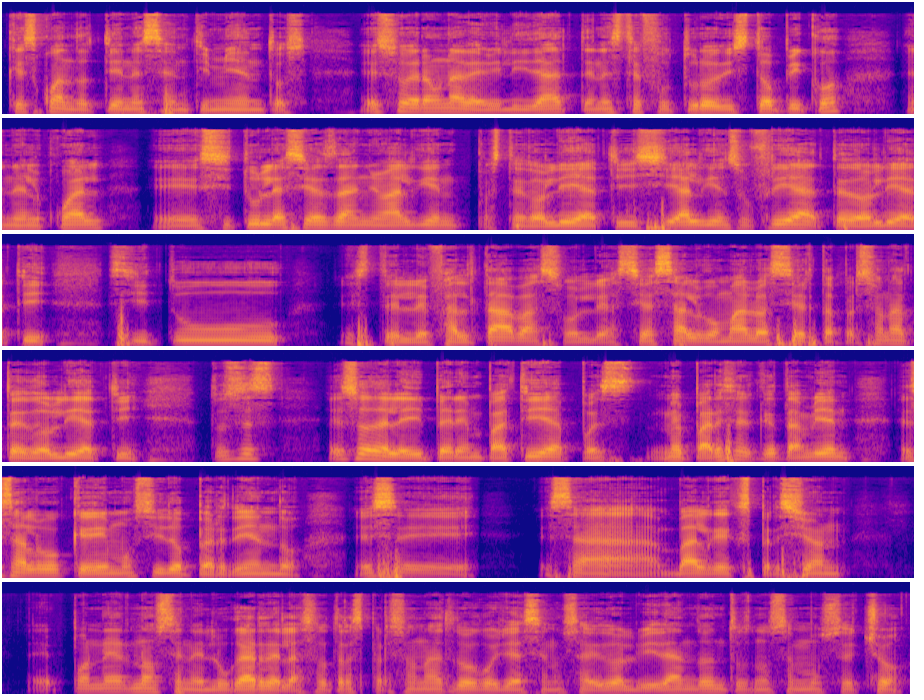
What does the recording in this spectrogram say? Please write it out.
que es cuando tiene sentimientos. Eso era una debilidad en este futuro distópico en el cual eh, si tú le hacías daño a alguien, pues te dolía a ti. Si alguien sufría, te dolía a ti. Si tú este, le faltabas o le hacías algo malo a cierta persona, te dolía a ti. Entonces, eso de la hiperempatía, pues me parece que también es algo que hemos ido perdiendo. Ese, esa valga expresión, eh, ponernos en el lugar de las otras personas, luego ya se nos ha ido olvidando, entonces nos hemos hecho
